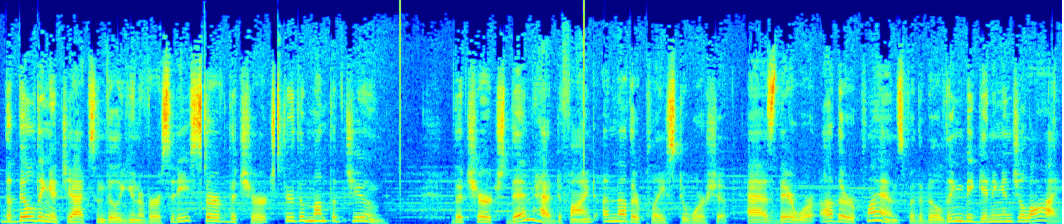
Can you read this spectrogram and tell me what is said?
The building at Jacksonville University served the church through the month of June. The church then had to find another place to worship, as there were other plans for the building beginning in July.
